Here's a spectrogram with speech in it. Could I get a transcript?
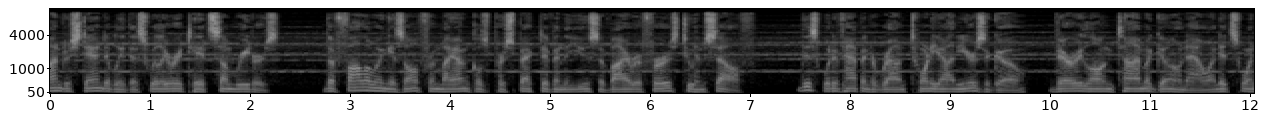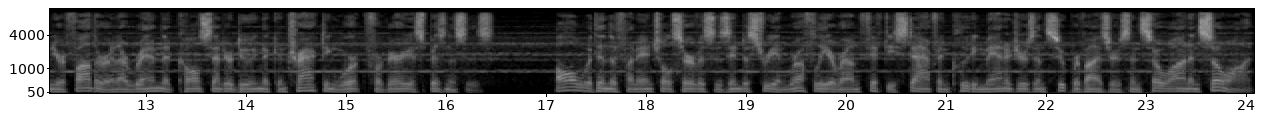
Understandably this will irritate some readers. The following is all from my uncle's perspective and the use of I refers to himself. This would have happened around 20 odd years ago, very long time ago now and it's when your father and I ran that call center doing the contracting work for various businesses. All within the financial services industry and roughly around 50 staff including managers and supervisors and so on and so on.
